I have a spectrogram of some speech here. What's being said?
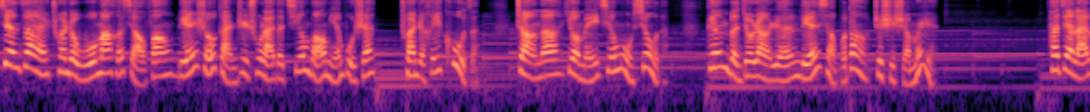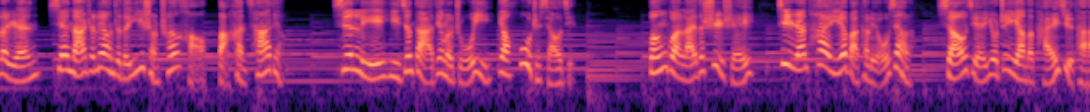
现在穿着吴妈和小芳联手赶制出来的轻薄棉布衫。穿着黑裤子，长得又眉清目秀的，根本就让人联想不到这是什么人。他见来了人，先拿着晾着的衣裳穿好，把汗擦掉，心里已经打定了主意要护着小姐。甭管来的是谁，既然太爷把他留下了，小姐又这样的抬举他，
